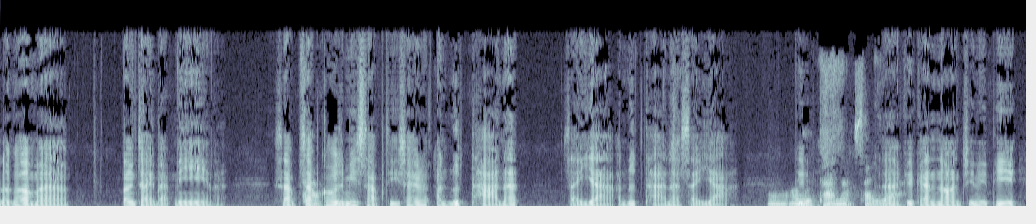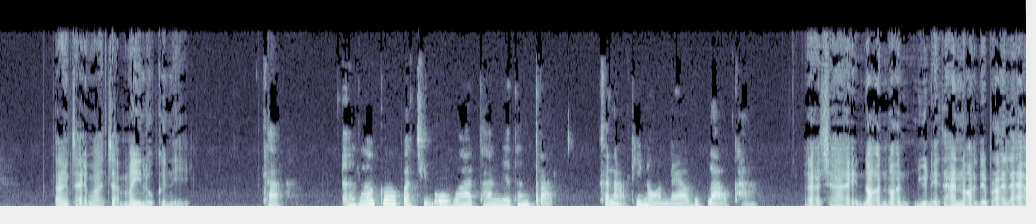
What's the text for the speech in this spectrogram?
แล้วก็มาตั้งใจแบบนี้นะศัพท์ศัพท์เขาจะมีศัพท์ที่ใช้อนุฐานะ สายยาอนุฐานะสายยาอนุฐานะสายยาคือการนอนชนิดที่ตั้งใจว่าจะไม่ลุกขึ้นอีก ค่ะ แล้วก็ปัจฉิมโอวาทท่านเนี่ยท่านตรัสขณะที่นอนแล้วหรือเปล่าคะอ่าใช่นอนนอนอยู่ในท่านอนเรียบร้อยแล้ว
